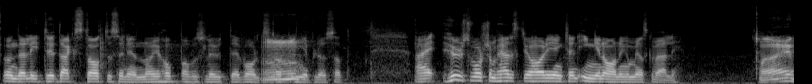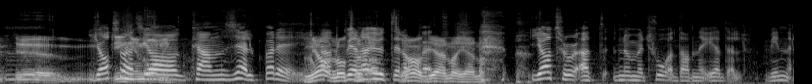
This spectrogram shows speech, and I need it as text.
undrar lite hur dagsstatusen är. Den har ju hoppat på slutet, voltstart, Mm. inget plus. Att, nej, hur svårt som helst. Jag har egentligen ingen aning om jag ska vara ärlig. Nej, Mm. Jag tror att jag aning. kan hjälpa dig Ja, att bena ut det Ja, loppet. gärna, gärna. Jag tror att nummer två, Danne Edel, vinner.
